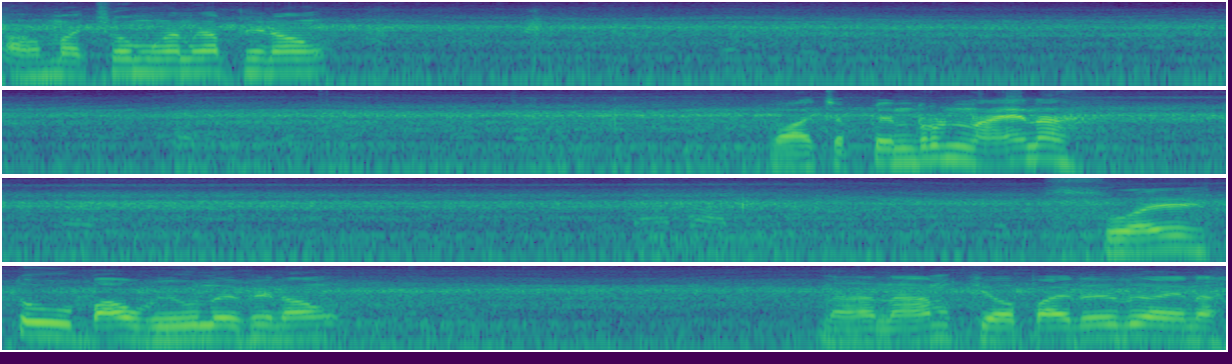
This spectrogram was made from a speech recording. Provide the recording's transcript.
เอามาชมกันครับพี่น้องว่าจะเป็นรุ่นไหนนะ สวยตู้เบาวิวเลยพี่น้องนาน้ำเขียวไปเรื่อยๆนะ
